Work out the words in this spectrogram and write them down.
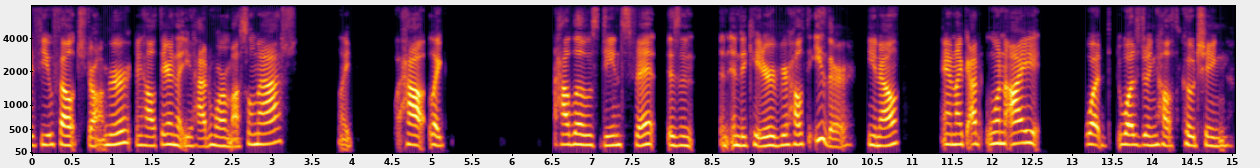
if you felt stronger and healthier and that you had more muscle mass, like how like how those jeans fit isn't an indicator of your health either, you know? And like when I what was doing health coaching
